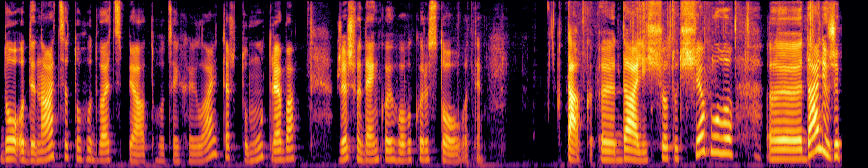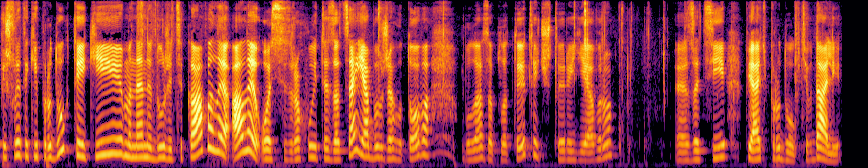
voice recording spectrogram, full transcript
До 11-25 цей хайлайтер, тому треба вже швиденько його використовувати. Так, далі, що тут ще було? Далі вже пішли такі продукти, які мене не дуже цікавили, але ось, рахуйте за це, я би вже готова була заплатити 4 євро за ці 5 продуктів. Далі,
